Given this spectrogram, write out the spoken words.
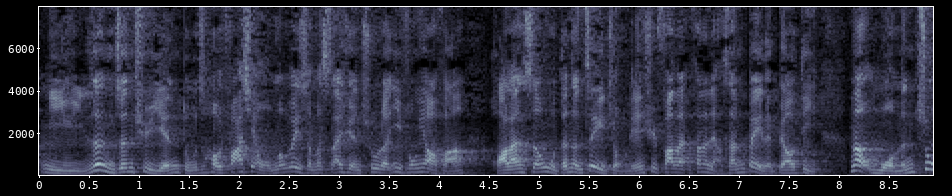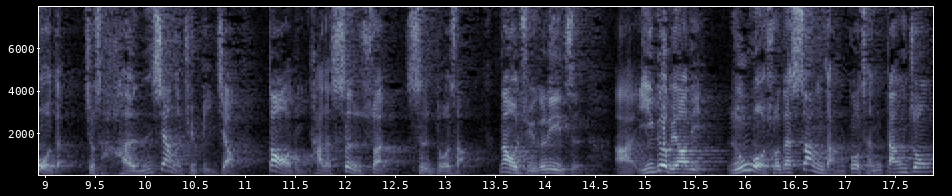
你认真去研读之后，发现我们为什么筛选出了益丰药房、华兰生物等等这一种连续翻了翻了两三倍的标的？那我们做的就是横向的去比较，到底它的胜算是多少？那我举个例子。啊，一个标的，如果说在上涨过程当中，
